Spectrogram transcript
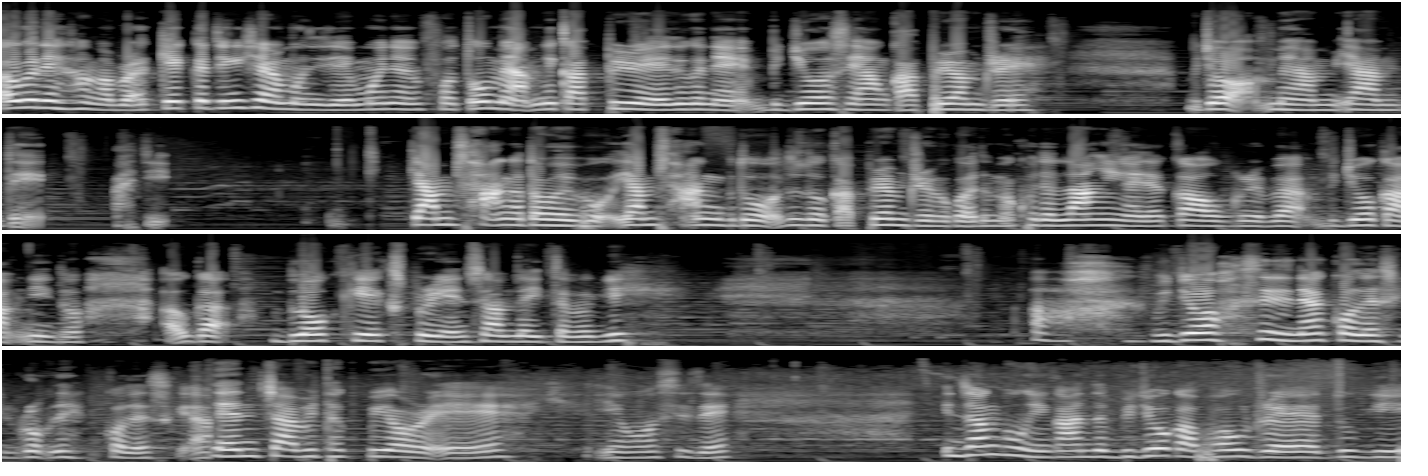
ꯑꯗꯨꯒꯅꯦ ꯈꯪꯉꯕ꯭ꯔꯥ ꯀꯦꯛ ꯀꯠꯇꯤꯡ ꯁꯦꯔꯃꯣꯅꯤꯁꯦ ꯃꯣꯏꯅ ꯐꯣꯇꯣ ꯃꯌꯥꯝꯗꯤ ꯀꯥꯞꯄꯤꯔꯛꯑꯦ ꯑꯗꯨꯒꯅꯦ ꯚꯤꯗꯤꯑꯣꯁꯦ ꯌꯥꯝ ꯀꯥꯞꯄꯤꯔꯝꯗ꯭ꯔꯦ ꯚꯤꯗꯤꯑꯣ ꯃꯌꯥꯝ ꯌꯥꯝꯗꯦ ꯍꯥꯏꯗꯤ ꯌꯥꯝ ꯁꯥꯡꯅ ꯇꯧꯋꯦꯕ ꯌꯥꯝ ꯁꯥꯡꯕꯗꯣ ꯑꯗꯨꯗꯣ ꯀꯥꯞꯄꯤꯔꯝꯗ꯭ꯔꯦꯕꯀꯣ ꯑꯗꯨꯝ ꯑꯩꯈꯣꯏꯗ ꯂꯥꯡꯉꯤꯉꯩꯗ ꯀꯥꯎꯈ꯭ꯔꯦꯕ ꯚꯤꯗꯤꯑꯣ ꯀꯥꯞꯅꯤꯗꯣ ꯑꯗꯨꯒ ꯕ꯭ꯂꯣꯛꯀꯤ ꯑꯦꯛꯁꯄꯤꯔꯤꯌꯦꯟꯁ ꯌꯥꯝ ꯂꯩꯇꯕꯒꯤ ꯚꯤꯗꯤꯑꯣ ꯁꯤꯁꯤꯅ ꯀꯣꯂꯦꯖꯀꯤ ꯒ꯭ꯔꯨꯞꯅꯦ ꯀꯣꯂꯦꯖꯀꯤ ꯗꯦꯟ ꯆꯥꯕꯤ ꯊꯛꯄꯤ ꯌꯧꯔꯛꯑꯦ ꯌꯦꯡꯉꯣ ꯁꯤꯁꯦ ꯏꯟꯖꯥꯡ ꯊꯣꯡꯉꯤꯀꯥꯟꯗ ꯚꯤꯗꯤꯑꯣ ꯀꯥꯞꯍꯧꯗ꯭ꯔꯦ ꯑꯗꯨꯒꯤ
